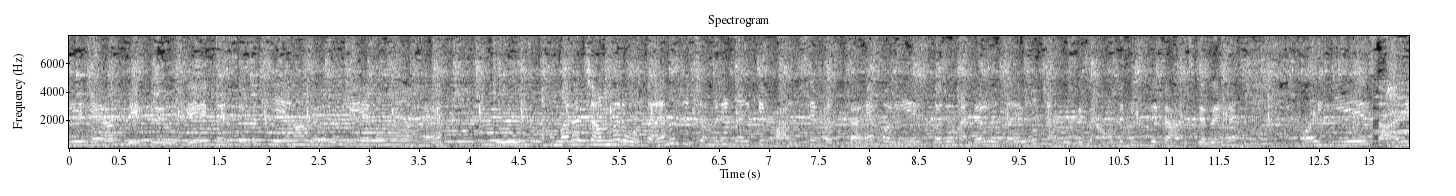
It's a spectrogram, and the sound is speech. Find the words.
ये है, आप देख रहे हो कि ऐसे बच्चे यहाँ पे मतलब ये है, जो हमारा चामर होता है ना जो चमड़ी गाय के बाल से बनता है और ये इसका जो हैंडल होता है वो चांदी से बना होता है इससे डांस कर रहे हैं। और ये सारी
